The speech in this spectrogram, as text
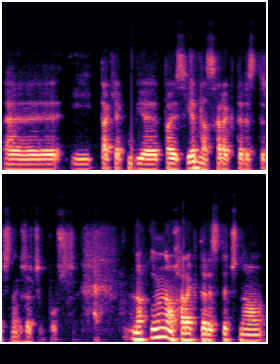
yy, i tak jak mówię, to jest jedna z charakterystycznych rzeczy puszczy. No inną charakterystyczną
